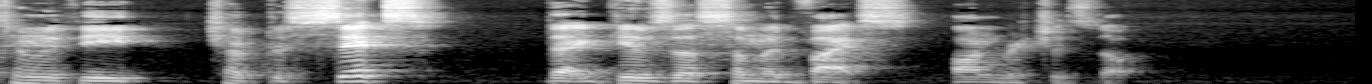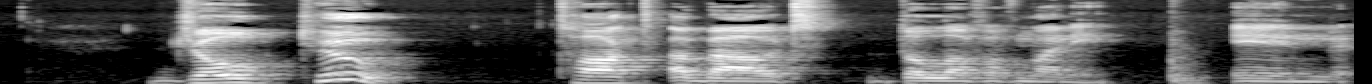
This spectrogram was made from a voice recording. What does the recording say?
Timothy chapter 6 that gives us some advice on riches though. Job 2 talked about the love of money in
